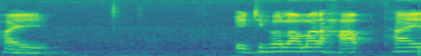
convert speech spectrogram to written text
ফাইভ এটি হলো আমার হাফ থাই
